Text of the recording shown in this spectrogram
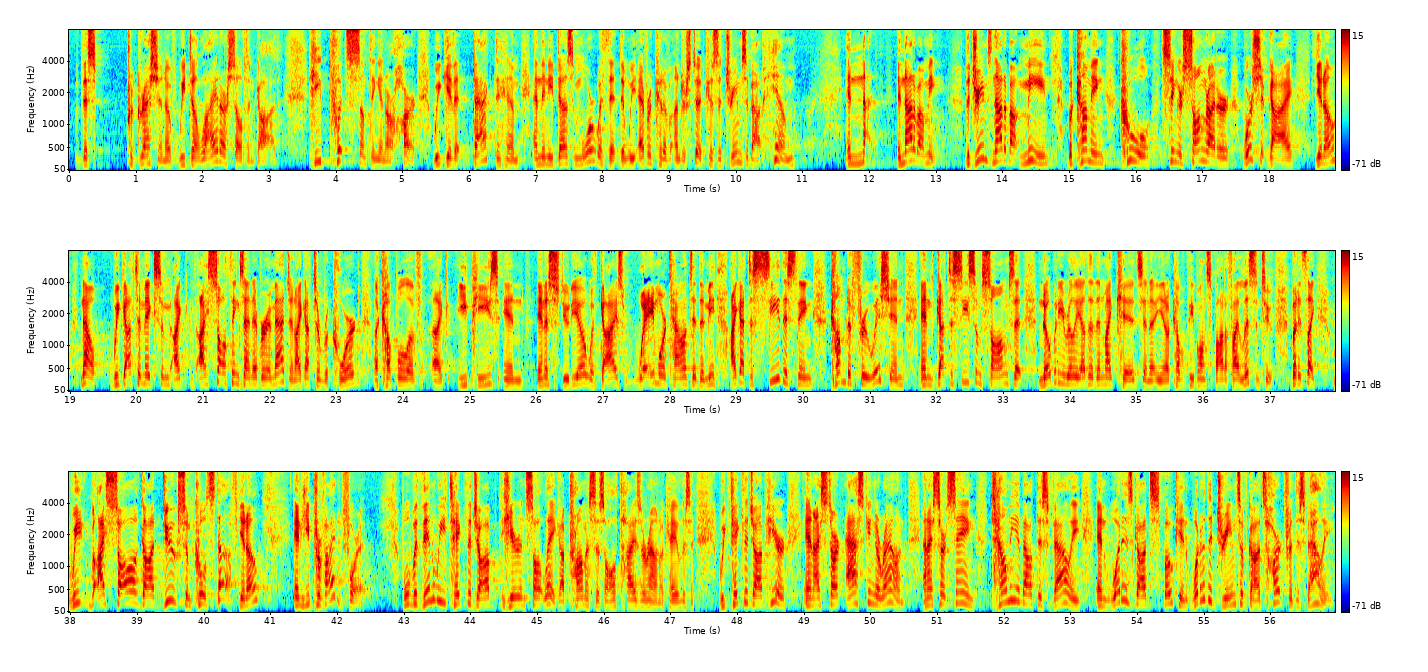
this progression of we delight ourselves in God. He puts something in our heart. We give it back to Him, and then He does more with it than we ever could have understood because the dream's about Him and not, and not about me. The dream's not about me becoming cool singer songwriter worship guy, you know? Now, we got to make some I, I saw things I never imagined. I got to record a couple of like EPs in in a studio with guys way more talented than me. I got to see this thing come to fruition and got to see some songs that nobody really other than my kids and a, you know a couple people on Spotify listened to. But it's like we I saw God do some cool stuff, you know? And he provided for it. Well, but then we take the job here in Salt Lake. I promise this all ties around, okay? Listen, we take the job here, and I start asking around, and I start saying, Tell me about this valley, and what has God spoken? What are the dreams of God's heart for this valley?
